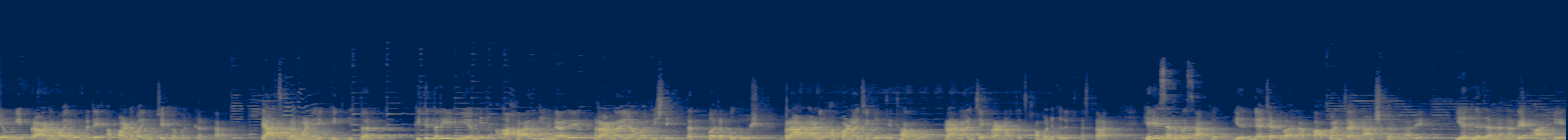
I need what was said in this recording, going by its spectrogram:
योगी प्राणवायूमध्ये अपानवायूचे हवन करतात. त्याचप्रमाणे की इतर कितीतरी नियमित आहार घेणारे प्राणायामाविषयी तत्पर पुरुष प्राण आणि अपाणाची गती थांबवून प्राणांचे प्राणातच हवन करीत असतात. हे सर्व साधक यज्ञाच्या द्वारा पापांचा नाश करणारे यज्ञ जाणणारे आहेत.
